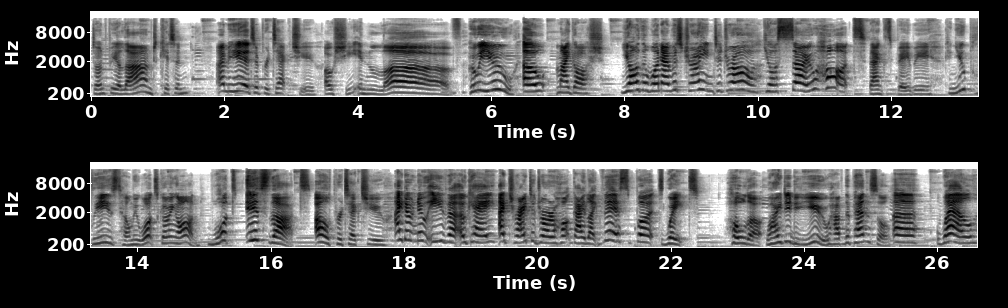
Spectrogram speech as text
Don't be alarmed, kitten. I'm here to protect you. Oh, she in love. Who are you? Oh my gosh. You're the one I was trying to draw. You're so hot. Thanks, baby. Can you please tell me what's going on? What is that? I'll protect you. I don't know either, okay? I tried to draw a hot guy like this, but... Wait. Hold up. Why did you have the pencil? Uh, well,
